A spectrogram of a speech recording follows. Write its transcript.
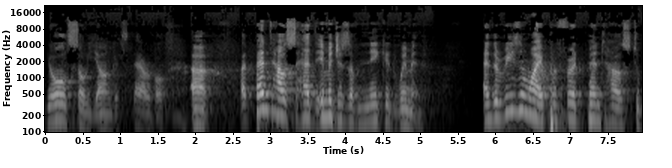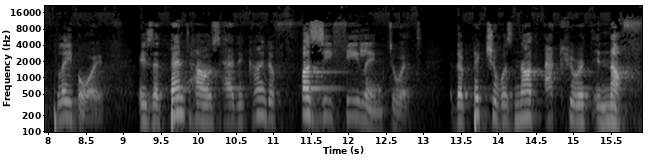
You're all so young, it's terrible. Uh, but Penthouse had images of naked women. And the reason why I preferred Penthouse to Playboy is that Penthouse had a kind of fuzzy feeling to it. The picture was not accurate enough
